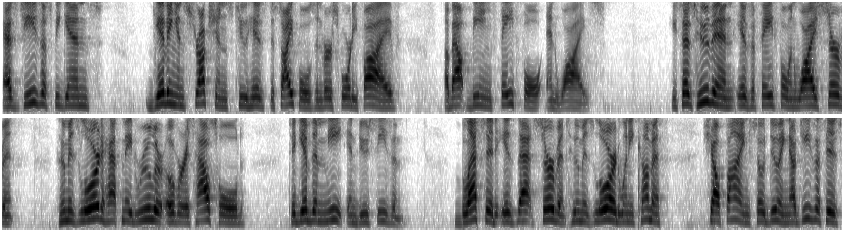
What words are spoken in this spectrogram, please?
as Jesus begins giving instructions to his disciples in verse 45 about being faithful and wise. He says, Who then is a faithful and wise servant, whom his Lord hath made ruler over his household, to give them meat in due season? Blessed is that servant whom his Lord, when he cometh, shall find so doing. Now, Jesus is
